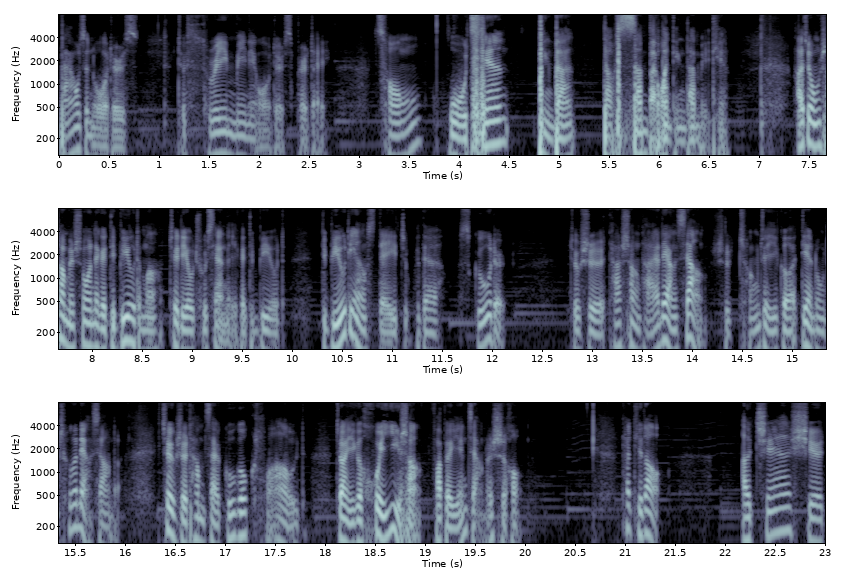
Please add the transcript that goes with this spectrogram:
Thousand Orders to Three Million Orders Per Day》，从五千订单到三百万订单每天。还记得我们上面说那个 debut 吗？这里又出现了一个 debut，debuting on stage with a scooter，就是他上台亮相是乘着一个电动车亮相的。这个是他们在 Google Cloud 这样一个会议上发表演讲的时候，他提到，Ajay shared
